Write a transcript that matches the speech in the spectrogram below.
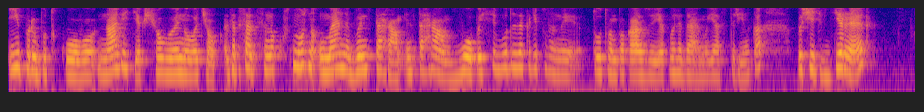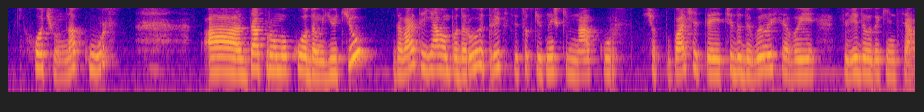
і прибутково, навіть якщо ви новачок. Записатися на курс можна у мене в інстаграм. Інстаграм в описі буде закріплений. Тут вам показую, як виглядає моя сторінка. Пишіть в Директ, хочу на курс. А за промокодом YouTube давайте я вам подарую 30% знижки на курс, щоб побачити, чи додивилися ви це відео до кінця.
